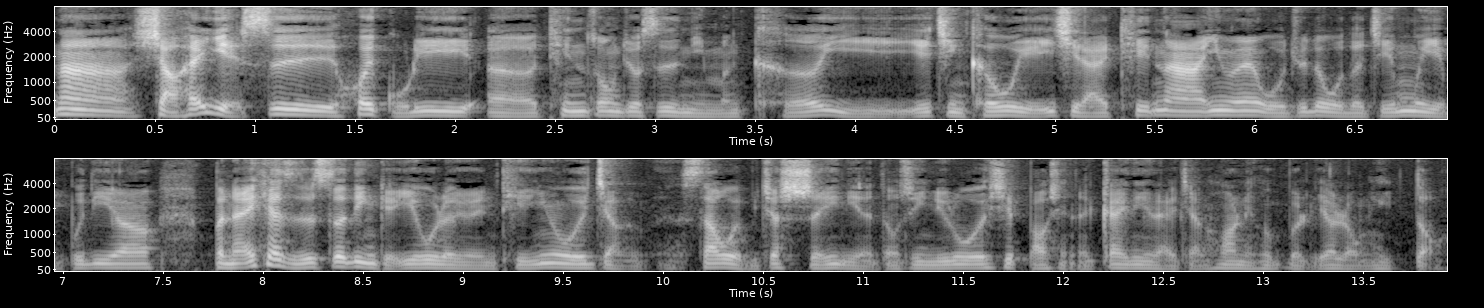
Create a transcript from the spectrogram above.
那小黑也是会鼓励呃听众，就是你们可以也请客户也一起来听啊，因为我觉得我的节目也不一定要本来一开始是设定给业务人员听，因为我讲稍微比较深一点的东西，你如果一些保险的概念来讲的话，你会比较容易懂？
